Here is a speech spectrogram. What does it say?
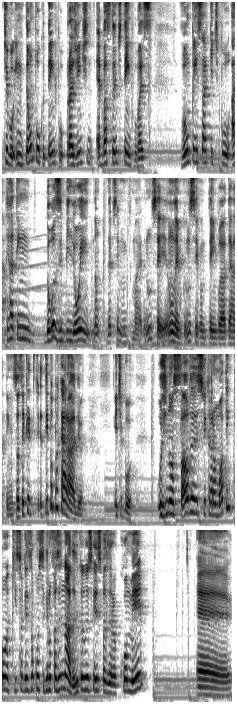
tipo, em tão pouco tempo, pra gente é bastante tempo, mas vamos pensar que, tipo, a Terra tem 12 bilhões. Não, deve ser muito mais. Eu não sei, eu não lembro, eu não sei quanto tempo a Terra tem. Só sei que é tempo pra caralho. E, tipo, os dinossauros eles ficaram mó tempão aqui, só que eles não conseguiram fazer nada. A única coisa que eles fizeram é comer. É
